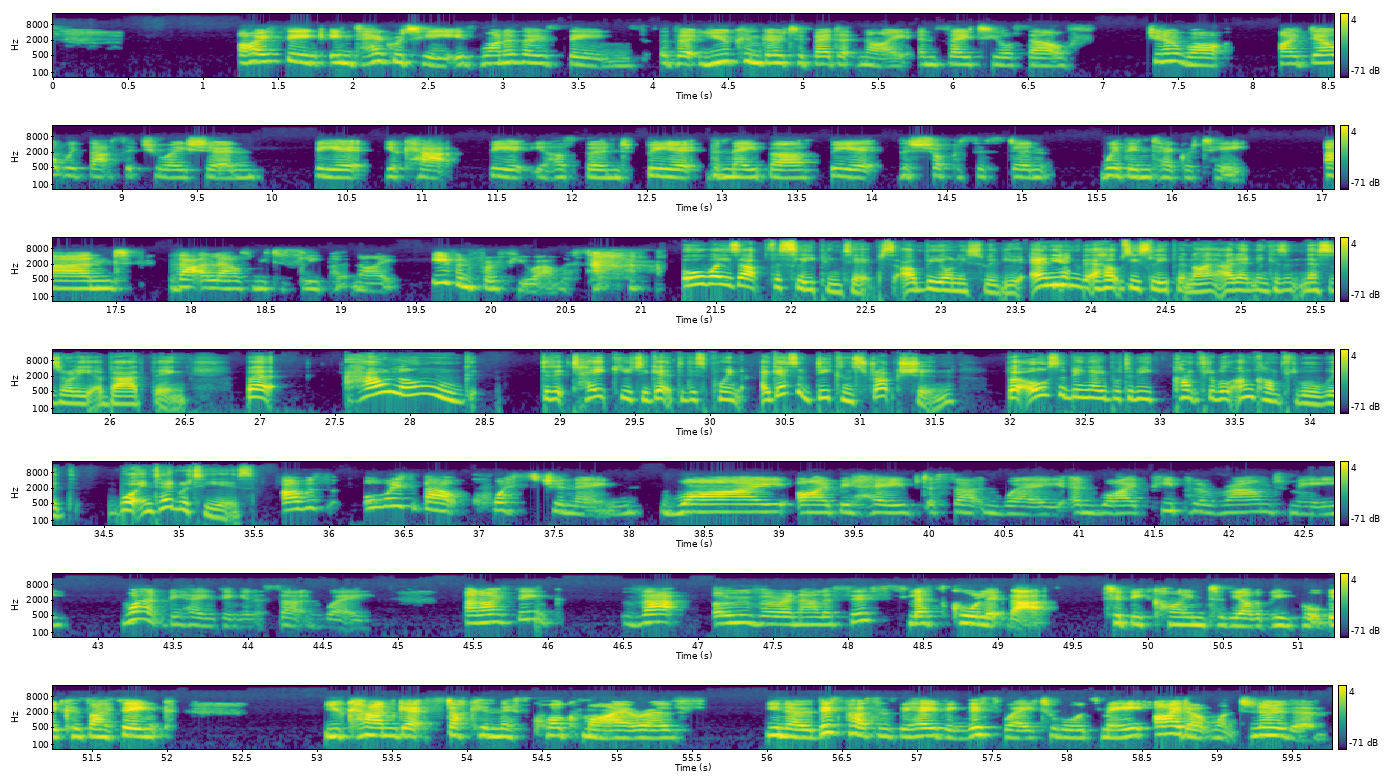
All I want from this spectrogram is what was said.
I think integrity is one of those things that you can go to bed at night and say to yourself, do you know what? I dealt with that situation, be it your cat, be it your husband, be it the neighbor, be it the shop assistant, with integrity. And that allows me to sleep at night, even for a few hours. Always up for sleeping tips, I'll be honest with you. Anything yeah. that helps you sleep at night, I don't think isn't necessarily a bad thing. But how long did it take you to get to this point, I guess, of deconstruction, but also being able to be comfortable, uncomfortable with what integrity is? I was always about questioning why I behaved a certain way and why people around me weren't behaving in a certain way. And I think that over analysis, let's call it that, to be kind to the other people, because I think you can get stuck in this quagmire of you know, this person's behaving this way towards me. I don't want to know them.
